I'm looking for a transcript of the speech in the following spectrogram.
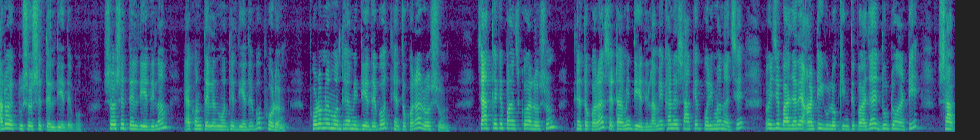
আরও একটু সর্ষের তেল দিয়ে দেব। সর্ষের তেল দিয়ে দিলাম, এখন তেলের মধ্যে দিয়ে দেব ফোড়ন। ফোড়নের মধ্যে আমি দিয়ে দেব থেঁতো করা রসুন। চার থেকে পাঁচ কোয়া রসুন থেঁতো করা, সেটা আমি দিয়ে দিলাম। এখানে শাকের পরিমাণ আছে। ওই যে বাজারে আঁটিগুলো কিনতে পাওয়া যায়, দুটো আঁটি শাক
